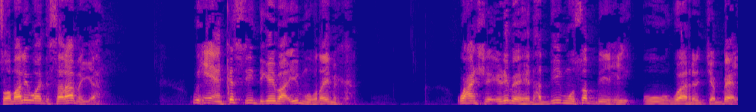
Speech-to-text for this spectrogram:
soomaali waa idi salaamaya wixii aan ka sii digay baa ii muuqda iminka. Waxaan sheeidhi bay ahayd haddii muuse biixi uu waa rajabeel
